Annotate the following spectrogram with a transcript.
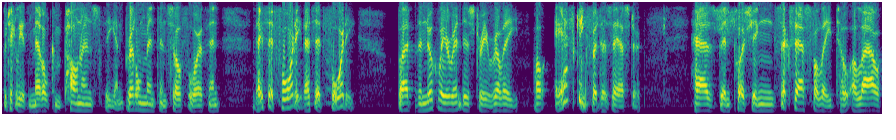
particularly its metal components, the embrittlement, and so forth. And they said 40. That's at 40. But the nuclear industry really, well, asking for disaster has been pushing successfully to allow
